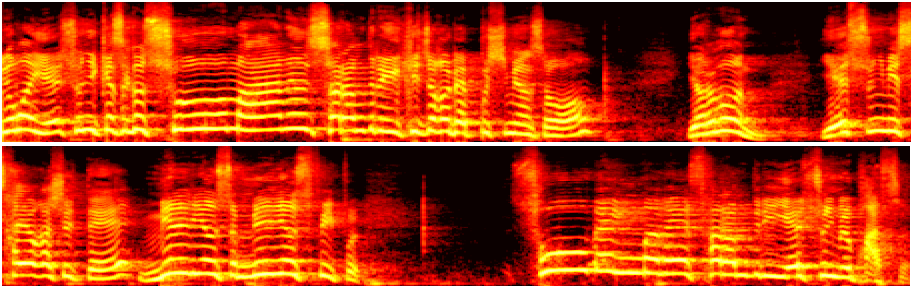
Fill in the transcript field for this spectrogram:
그동안 예수님께서 그 수많은 사람들에게 기적을 베푸시면서 여러분 예수님이 사역하실 때 millions millions people 수백만의 사람들이 예수님을 봤어요.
